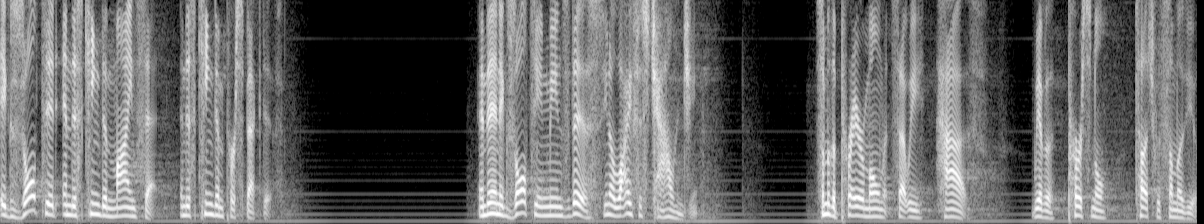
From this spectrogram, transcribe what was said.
exalted in this kingdom mindset, in this kingdom perspective. And then exalting means this you know, life is challenging. Some of the prayer moments that we have, we have a personal touch with some of you.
